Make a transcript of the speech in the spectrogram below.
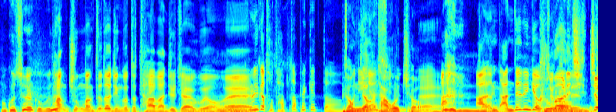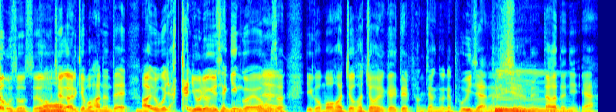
어, 고쳐요 그분은? 방충망 뜯어진 것도 다 만질 줄 알고요. 음. 예. 그러니까 더 답답했겠다. 병장은 다 고쳐. 예. 음. 안, 안 되는 게 그 없죠. 말이. 진짜 무서웠어요. 어. 제가 이렇게 뭐 하는데 아 요거 약간 요령이 생긴 거예요. 네. 그래서 이거 뭐 헛적 헛적 그러니까 근데 병장 눈에 보이지 않아요. 그렇지. 이게. 음. 하더니 야.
